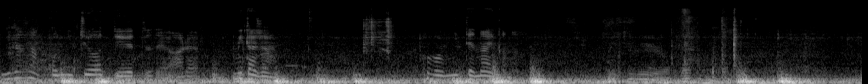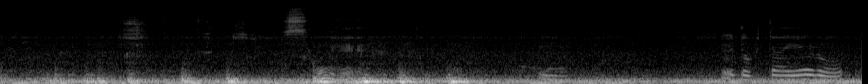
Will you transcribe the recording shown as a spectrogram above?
皆さんこんにちはっていうやつだよあれ。見たじゃん。多分見てないかな見てねえよすごいねうんドクターイエロー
